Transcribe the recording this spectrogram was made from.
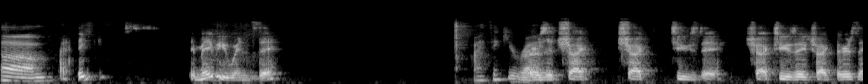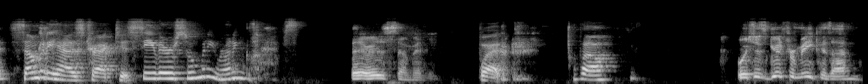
Um, I think it may be Wednesday. I think you're Or right. is it track track Tuesday? Track Tuesday, track Thursday? Somebody has track too. See, there are so many running clubs, There is so many. but well, Which is good for me because I'm a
